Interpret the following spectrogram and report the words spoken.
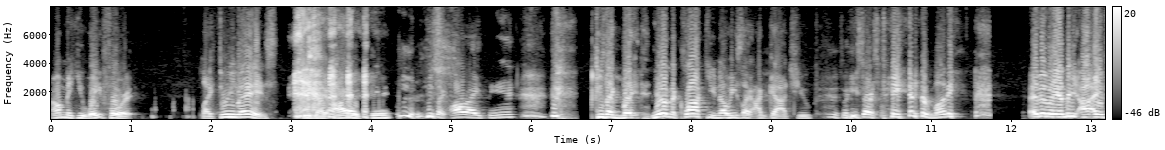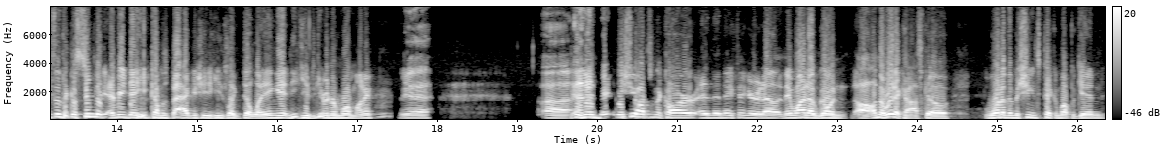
"I'll make you wait for it, like three days." He's like, "All right, then." He's like, "All right, then." She's like, "But you're on the clock, you know." He's like, "I got you." So he starts paying her money, and then like every, I, it's like assumed like every day he comes back, and she keeps like delaying it, and he keeps giving her more money. Yeah. Uh, And then they, she hops in the car, and then they figure it out. And they wind up going uh, on their way to Costco. One of the machines pick him up again,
